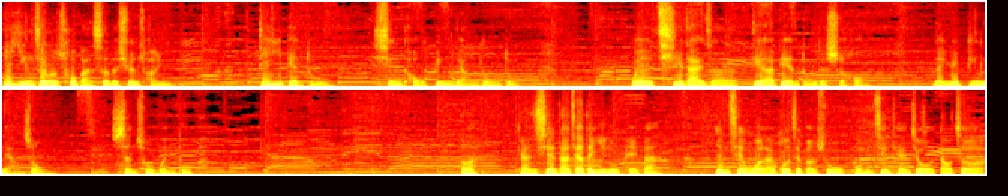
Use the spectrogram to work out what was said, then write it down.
也印证了出版社的宣传语：第一遍读，心头冰凉拥堵。我也期待着第二遍读的时候，能于冰凉中渗出温度吧。好了，感谢大家的一路陪伴，《人间我来过》这本书，我们今天就到这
